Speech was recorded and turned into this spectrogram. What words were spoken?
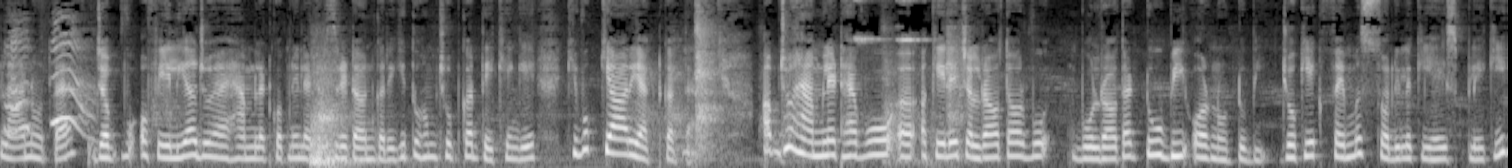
प्लान होता है। जब वो ओफेलिया जो है हैमलेट को अपने लेटर्स रिटर्न करेगी तो हम छुप कर देखेंगे कि वो क्या रिएक्ट करता है। अब जो हैमलेट है वो आ, अकेले चल रहा होता है और वो बोल रहा होता है टू बी और नॉट टू बी जो कि एक फ़ेमस सोलिलकी है इस प्ले की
